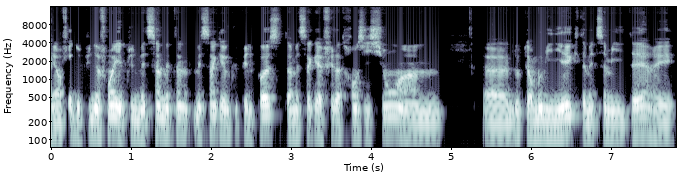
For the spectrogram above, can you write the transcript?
Et en fait, depuis neuf mois, il n'y a plus de médecin. Le médecin, qui a occupé le poste, c'est un médecin qui a fait la transition, un, euh, docteur Moulinier, qui était médecin militaire et,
